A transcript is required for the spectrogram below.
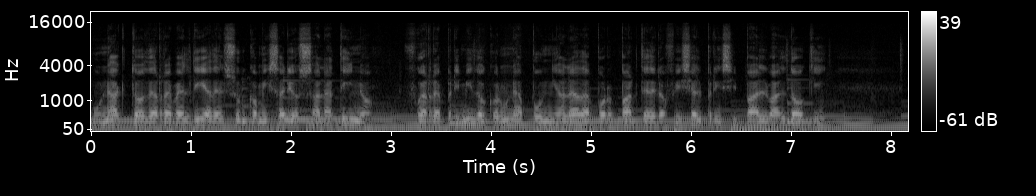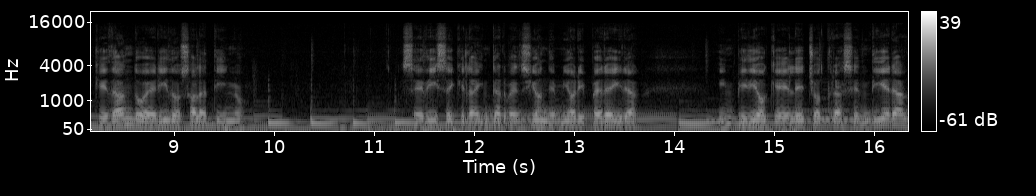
un acto de rebeldía del subcomisario Salatino fue reprimido con una puñalada por parte del oficial principal Baldoqui, quedando heridos a Latino. Se dice que la intervención de Miori Pereira impidió que el hecho trascendiera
